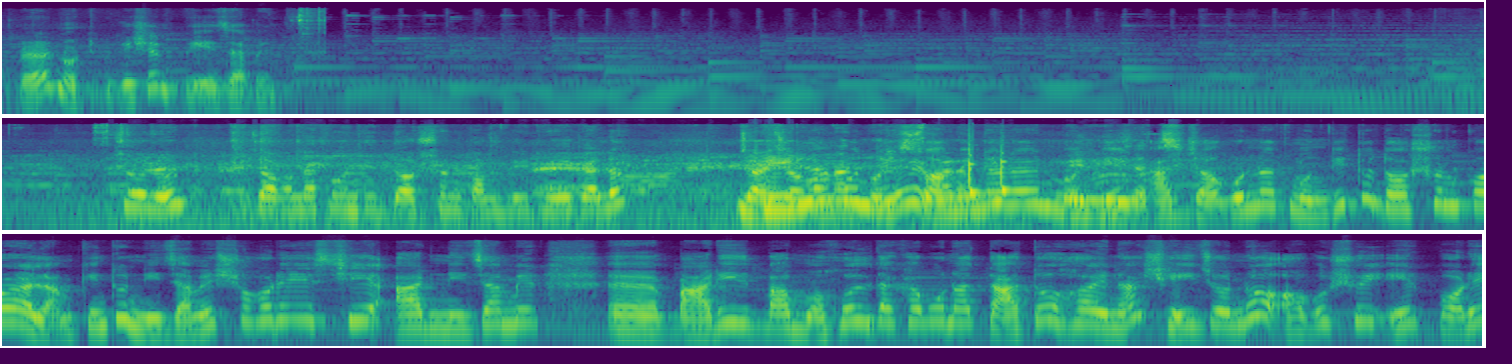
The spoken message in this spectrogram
আপনারা নোটিফিকেশন পেয়ে যাবেন। চলুন জগন্নাথ মন্দির দর্শন কমপ্লিট হয়ে গেল। বিড়লা মন্দির স্বামীনারায়ণ মন্দির আর জগন্নাথ মন্দির তো দর্শন করালাম কিন্তু নিজামের শহরে এসেছি আর নিজামের বাড়ি বা মহল দেখাবো না তা তো হয় না সেই জন্য অবশ্যই এর পরে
